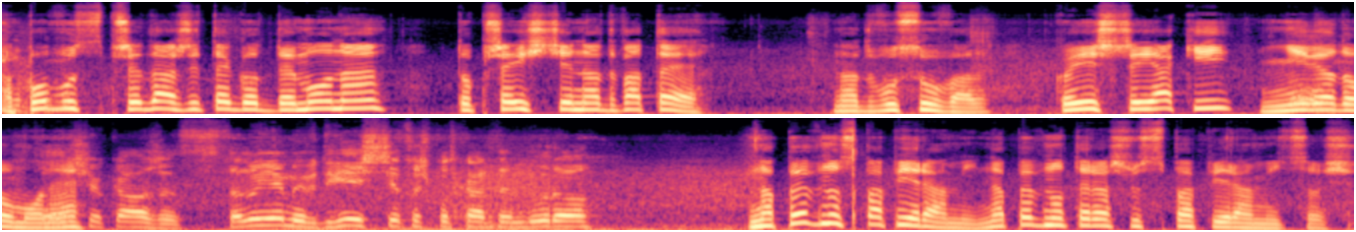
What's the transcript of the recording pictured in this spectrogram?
A powód sprzedaży tego demona to przejście na 2T, na dwusuwal. Tylko jeszcze jaki? Nie wiadomo, to nie? się okaże. Stelujemy w 200, coś pod hard enduro, Na pewno z papierami, na pewno teraz już z papierami coś.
